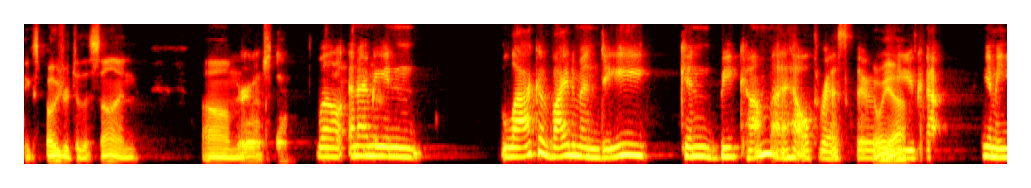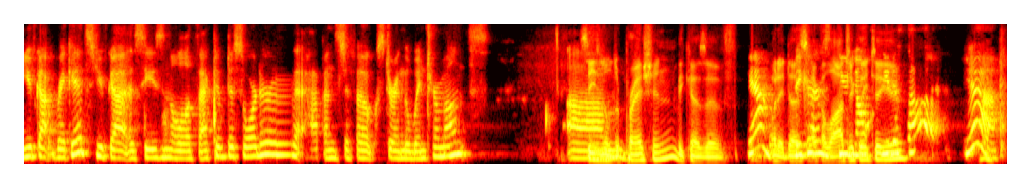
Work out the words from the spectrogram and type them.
exposure to the sun. Um, Very much so. Well, and I mean, lack of vitamin D can become a health risk. There, oh, yeah. You've got, I mean, you've got rickets. You've got a seasonal affective disorder that happens to folks during the winter months. Um, seasonal depression because of yeah, what it does psychologically you to you. Yeah.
